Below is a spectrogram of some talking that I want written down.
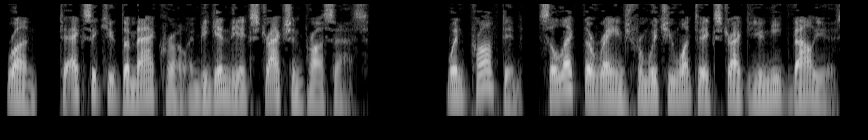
Run to execute the macro and begin the extraction process. When prompted, select the range from which you want to extract unique values.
